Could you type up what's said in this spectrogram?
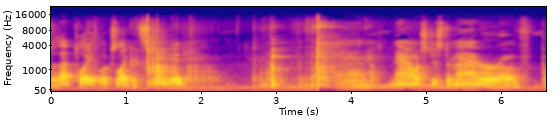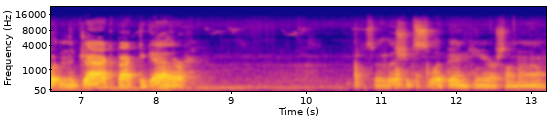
so that plate looks like it's seated. And now it's just a matter of putting the jack back together. So this should slip in here somehow.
